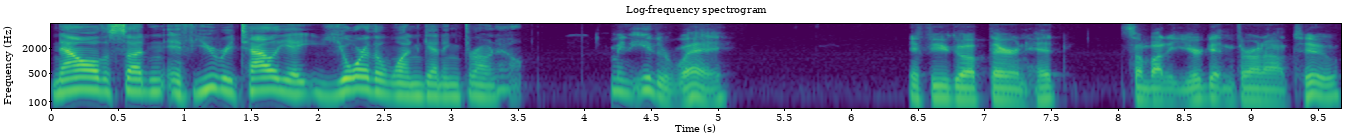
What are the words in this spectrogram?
now all of a sudden, if you retaliate, you're the one getting thrown out. I mean, either way, if you go up there and hit somebody, you're getting thrown out too.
